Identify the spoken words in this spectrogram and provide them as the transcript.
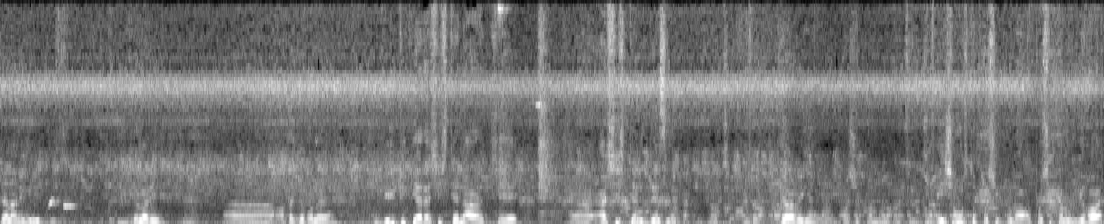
টেলারিং টেলারিং ওটাকে বলে বিউটি কেয়ার অ্যাসিস্ট্যান্ট আর হচ্ছে অ্যাসিস্ট্যান্ট ড্রেস মেকার। আচ্ছা। যেটা টেলারিং প্রশিক্ষণ বলা আচ্ছা আচ্ছা। এই সমস্ত প্রশিক্ষণ প্রশিক্ষণগুলি হয়।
